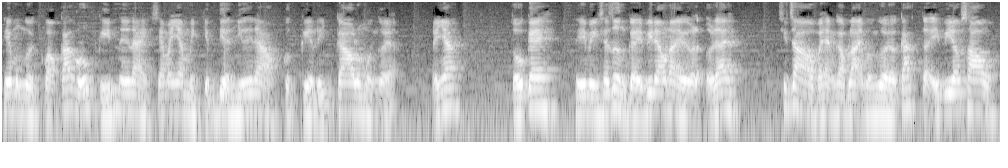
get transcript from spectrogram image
thêm mọi người vào các group kín thế này xem anh em mình kiếm tiền như thế nào cực kỳ đỉnh cao luôn mọi người ạ. Đấy nhá. Rồi ok thì mình sẽ dừng cái video này ở, ở đây. Xin chào và hẹn gặp lại mọi người ở các cái video sau.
